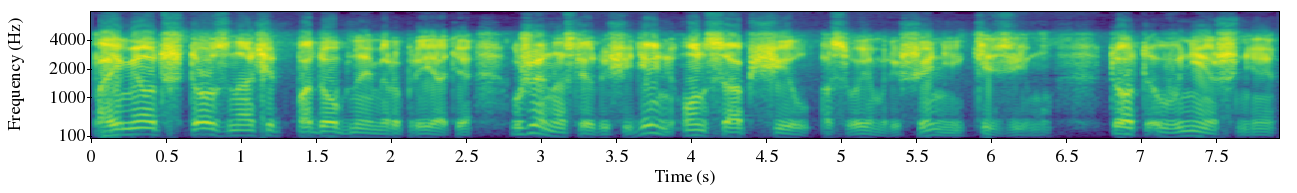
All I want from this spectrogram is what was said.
поймет, что значит подобное мероприятие. Уже на следующий день он сообщил о своем решении Кезиму. Тот внешне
